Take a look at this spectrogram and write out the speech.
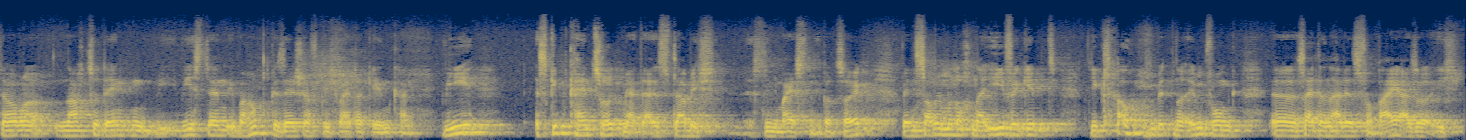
darüber nachzudenken, wie, wie es denn überhaupt gesellschaftlich weitergehen kann. Wie, es gibt kein Zurück mehr. Da ist, glaube ich, sind die meisten überzeugt. Wenn es auch immer noch Naive gibt, die glauben, mit einer Impfung äh, sei dann alles vorbei. Also ich,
